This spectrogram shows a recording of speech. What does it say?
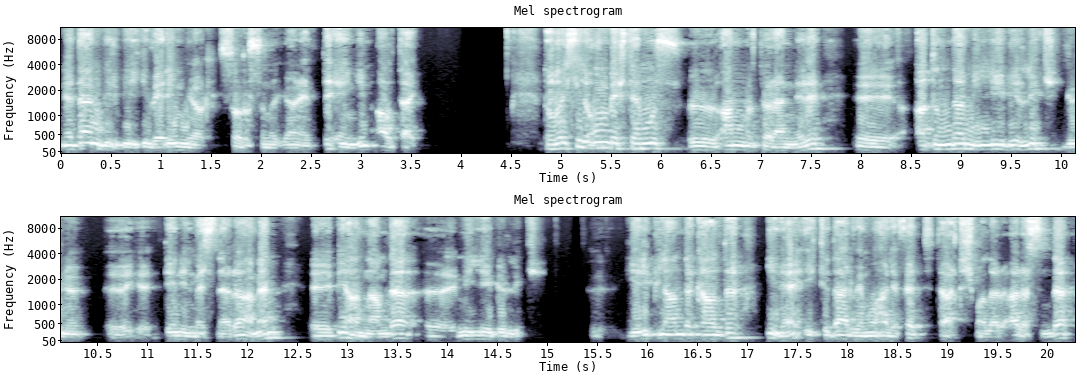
neden bir bilgi verilmiyor sorusunu yönetti Engin Altay. Dolayısıyla 15 Temmuz e, anma törenleri e, adında Milli Birlik Günü e, denilmesine rağmen e, bir anlamda e, Milli Birlik geri planda kaldı. Yine iktidar ve muhalefet tartışmaları arasında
